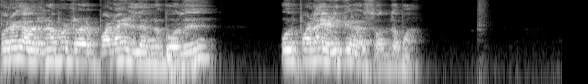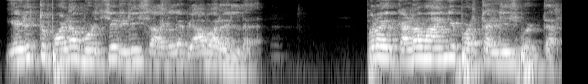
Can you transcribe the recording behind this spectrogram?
பிறகு அவர் என்ன பண்ணுறாரு படம் இல்லைன்னும் போது ஒரு படம் எடுக்கிறார் சொந்தமாக எடுத்து படம் முடித்து ரிலீஸ் ஆகலை வியாபாரம் இல்லை. பிறகு கடன் வாங்கி படத்தை ரிலீஸ் பண்ணிட்டார்.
